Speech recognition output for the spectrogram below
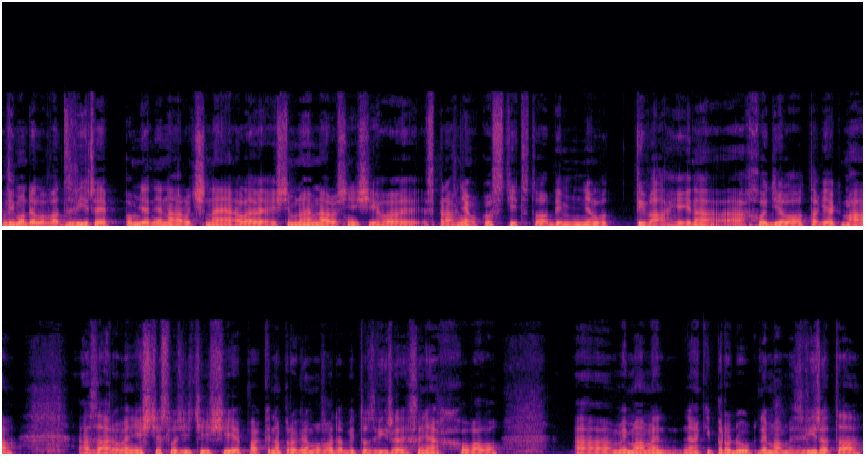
Vymodelovat zvíře je poměrně náročné, ale ještě mnohem náročnějšího je správně okostit to, aby mělo ty váhy a chodilo tak, jak má. A zároveň ještě složitější je pak naprogramovat, aby to zvíře se nějak chovalo. A my máme nějaký produkt, kde máme zvířata,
